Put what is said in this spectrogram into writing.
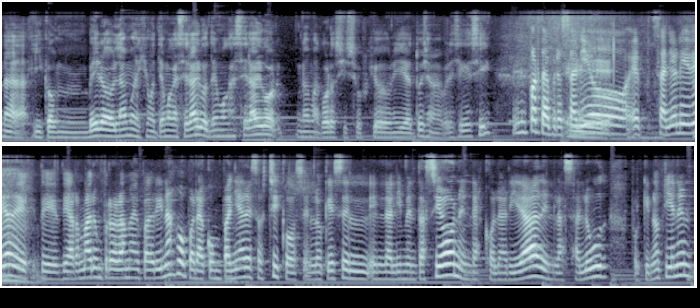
nada, y con Vero hablamos, dijimos, tenemos que hacer algo, tenemos que hacer algo. No me acuerdo si surgió de una idea tuya, me parece que sí. No importa, pero salió, eh, eh, salió la idea de, armar un programa de padrinazgo para acompañar a esos chicos en lo que es en la alimentación, en la escolaridad, en la salud, porque no tienen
